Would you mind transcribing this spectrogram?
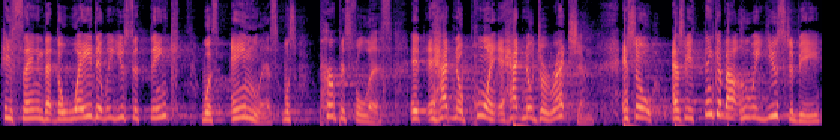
He's saying that the way that we used to think was aimless, was purposeless. It, it had no point, it had no direction. And so, as we think about who we used to be,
